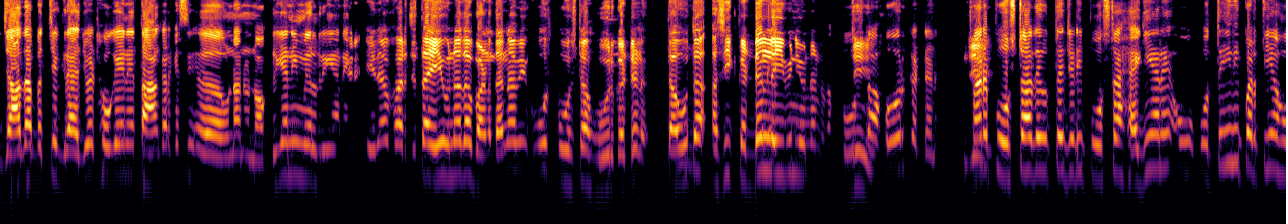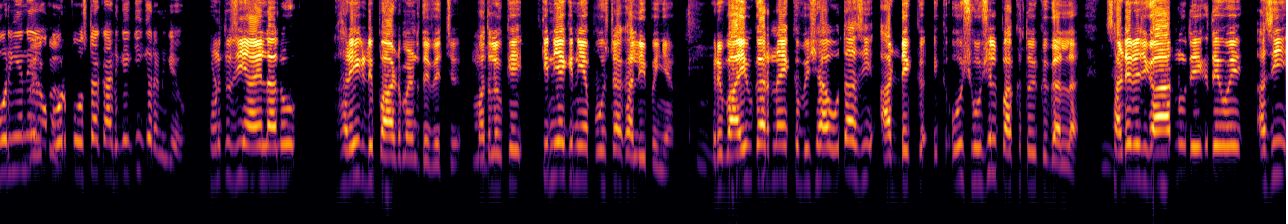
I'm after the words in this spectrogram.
ਜ਼ਿਆਦਾ ਬੱਚੇ ਗ੍ਰੈਜੂਏਟ ਹੋ ਗਏ ਨੇ ਤਾਂ ਕਰਕੇ ਸੀ- ਅ, ਉਹਨਾਂ ਨੂੰ ਨੌਕਰੀਆਂ ਨਹੀਂ ਮਿਲ ਰਹੀਆਂ ਨੇ। ਇਹਦਾ ਫਰਜ਼ ਤਾਂ ਇਹ ਉਹਨਾਂ ਦਾ ਬਣਦਾ ਨਾ ਵੀ ਉਹ ਪੋਸਟਾਂ ਹੋਰ ਕੱਢਣ ਤਾਂ ਉਹ ਤਾਂ ਅਸੀਂ ਕੱਢਣ ਲਈ ਵੀ ਨਹੀਂ ਉਹਨਾਂ ਨੂੰ। ਜੀ। ਪੋਸਟਾਂ ਹੋਰ ਕੱਢਣ। ਜੀ। ਪਰ ਪੋਸਟਾਂ ਦੇ ਉੱਤੇ ਜਿਹੜੀ ਪੋਸਟਾਂ ਹੈਗੀਆਂ ਨੇ ਉਹ ਉੱਤੇ ਹੀ ਨਹੀਂ ਭਰਤੀਆਂ ਹੋ ਰਹੀਆਂ ਨੇ। ਹੋਰ ਪੋਸਟਾਂ ਕੱਢ ਕੇ ਕੀ ਕਰਨਗੇ ਉਹ? ਹੁਣ ਤੁਸੀਂ ਐਂ ਲਾ ਲਓ ਹਰੇਕ ਡਿਪਾਰਟਮੈਂਟ ਦੇ ਵਿੱਚ, ਮਤਲਬ ਕਿ ਕਿੰਨੀਆਂ ਕਿੰਨੀਆਂ ਪੋਸਟਾਂ ਖਾਲੀ ਪਈਆਂ। ਰਿਵਾਈਵ ਕਰਨਾ ਇੱਕ ਵਿਸ਼ਾ, ਉਹ ਤਾਂ ਅਸੀਂ ਅੱਡ ਇੱਕ ਇੱਕ ਉਹ ਸੋਸ਼ਲ ਪੱਖ ਤੋਂ ਇੱਕ ਗੱਲ ਆ। ਸਾਡੇ ਰੁਜ਼ਗਾਰ ਨੂੰ ਦੇਖਦੇ ਹੋਏ ਅਸੀਂ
